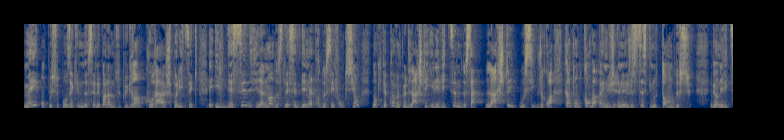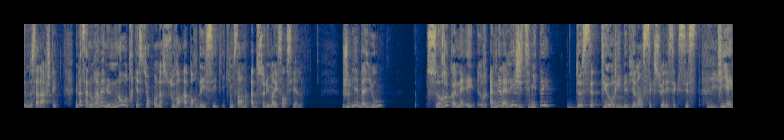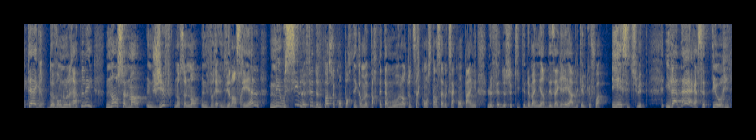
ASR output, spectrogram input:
Mais on peut supposer qu'il ne ce n'est pas l'homme du plus grand courage politique. Et il décide finalement de se laisser démettre de ses fonctions. Donc il fait preuve un peu de lâcheté. Il est victime de sa lâcheté aussi, je crois. Quand on ne combat pas une, injustice qui nous tombe dessus, eh bien on est victime de sa lâcheté. Mais là, ça nous ramène une autre question qu'on a souvent abordée ici, qui, qui me semble absolument essentielle. Julien Bayou se reconnaît et admet la légitimité de cette théorie des violences sexuelles et sexistes, qui intègre, devons-nous le rappeler, non seulement une gifle, non seulement une, violence réelle, mais aussi le fait de ne pas se comporter comme un parfait amoureux en toutes circonstances avec sa compagne, le fait de se quitter de manière désagréable quelquefois, et ainsi de suite. Il adhère à cette théorie.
